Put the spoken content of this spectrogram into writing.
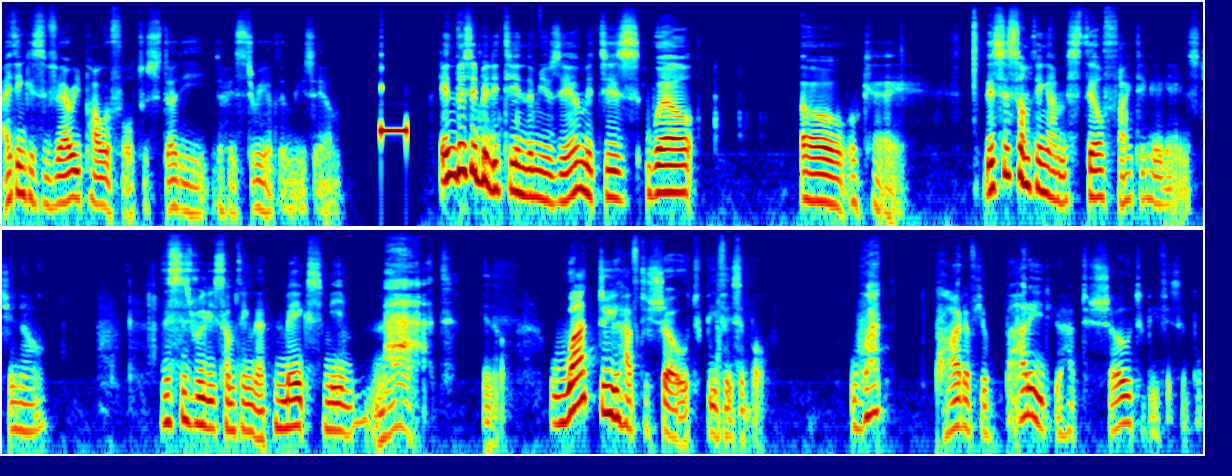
I think is very powerful to study the history of the museum. Invisibility in the museum, it is well. Oh, okay this is something I'm still fighting against, you know. This is really something that makes me mad, you know. What do you have to show to be visible? What part of your body do you have to show to be visible?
